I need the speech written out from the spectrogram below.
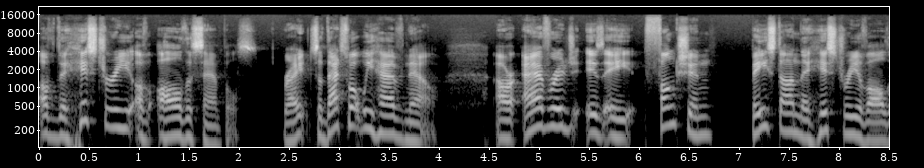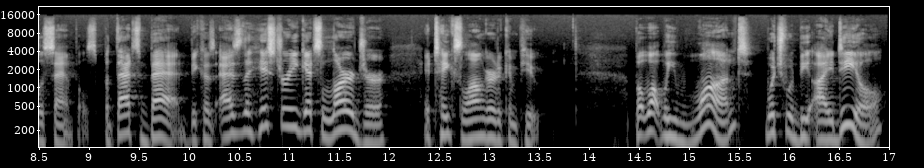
of the history of all the samples, right? So that's what we have now. Our average is a function based on the history of all the samples, but that's bad because as the history gets larger, it takes longer to compute. But what we want, which would be ideal,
